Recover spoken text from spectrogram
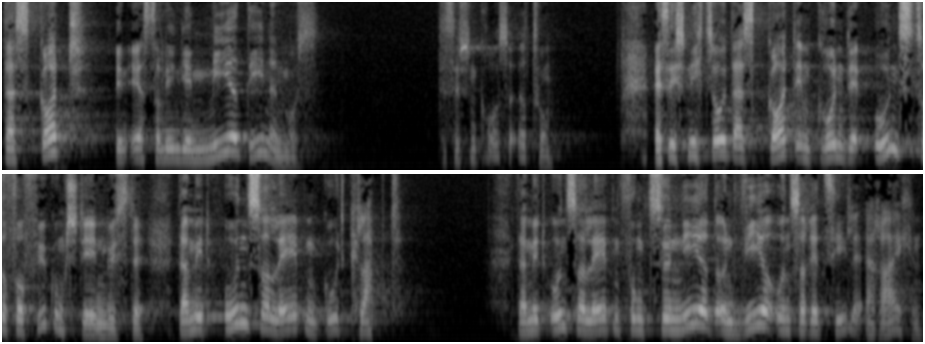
dass Gott in erster Linie mir dienen muss. Das ist ein großer Irrtum. Es ist nicht so, dass Gott im Grunde uns zur Verfügung stehen müsste, damit unser Leben gut klappt, damit unser Leben funktioniert und wir unsere Ziele erreichen.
